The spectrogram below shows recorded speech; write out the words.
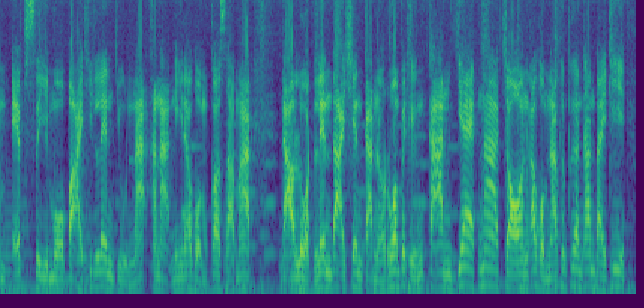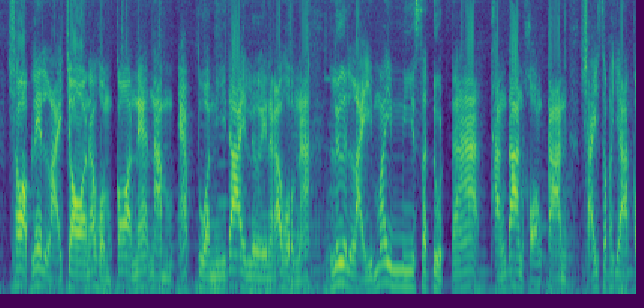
ม FC Mobile ที่เล่นอยู่ณขณะนี้นะครับผมก็สามารถดาวน์โหลดเล่นได้เช่นกัน รวมไปถึงการแยกหน้าจอนะครับผมนะเพื่อนๆท่านใดที่ชอบเล่นหลายจอนะครับผมก็แนะนำแอปตัวนี้ได้เลยนะครับผมนะลื่นไหลไม่มีสะดุดนะฮะทางด้านของการใช้ทรัพยาก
